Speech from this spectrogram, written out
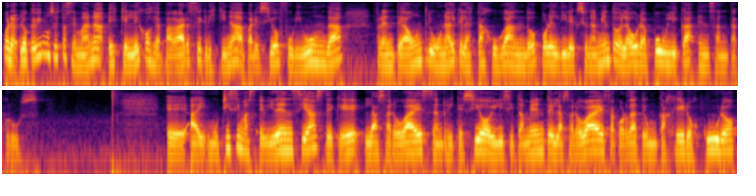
Bueno, lo que vimos esta semana es que lejos de apagarse, Cristina apareció furibunda, frente a un tribunal que la está juzgando por el direccionamiento de la obra pública en Santa Cruz. Eh, hay muchísimas evidencias de que Lázaro Báez se enriqueció ilícitamente. Lázaro Báez, acordate, un cajero oscuro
